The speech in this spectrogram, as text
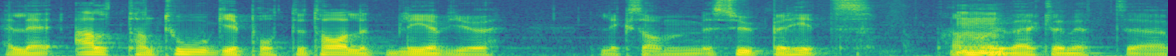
Eller allt han tog i på 80-talet blev ju Liksom superhits Han har ju verkligen ett eh,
